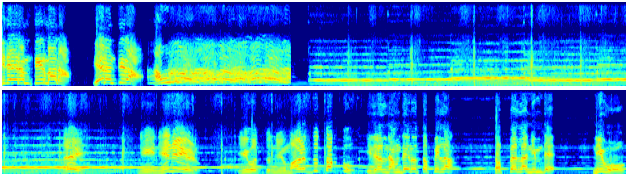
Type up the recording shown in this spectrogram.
ಇದೇ ನಮ್ ತೀರ್ಮಾನ. ಏನಂತೀರಾ? ಹೌದು. ನೀನೇನೇ ಹೇಳು. ಇವತ್ತು ನೀವು ಮಾಡಿದ್ದು ತಪ್ಪು. ಇದ್ರಲ್ಲಿ ನಮ್ದೇನು ತಪ್ಪಿಲ್ಲ. ತಪ್ಪೆಲ್ಲ ನಿಮ್ದೆ. ನೀವು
